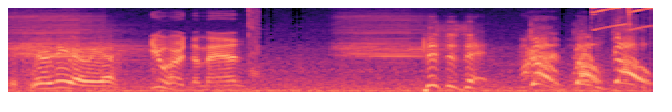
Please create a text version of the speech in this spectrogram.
Clear the area. You heard the man. This is it! Go, go, go!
